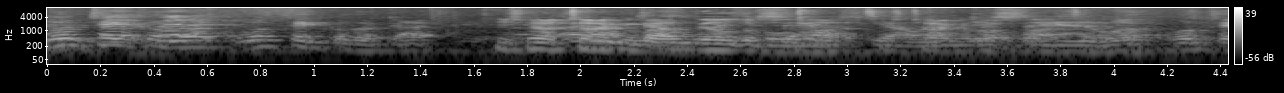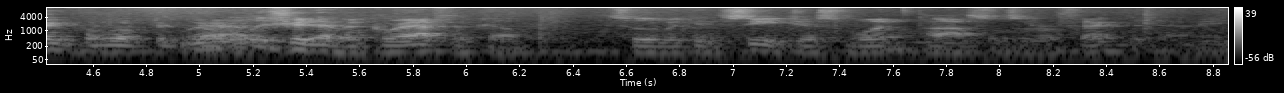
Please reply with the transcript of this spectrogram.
we'll, we'll take a look, we'll take a look. I- He's not I talking don't about know what buildable you're saying, lots, he's Joe, I'm talking just about lots saying, that- We'll, we'll take a look at We really that. should have a graphic up, so that we can see just what parcels are affected, I mean.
